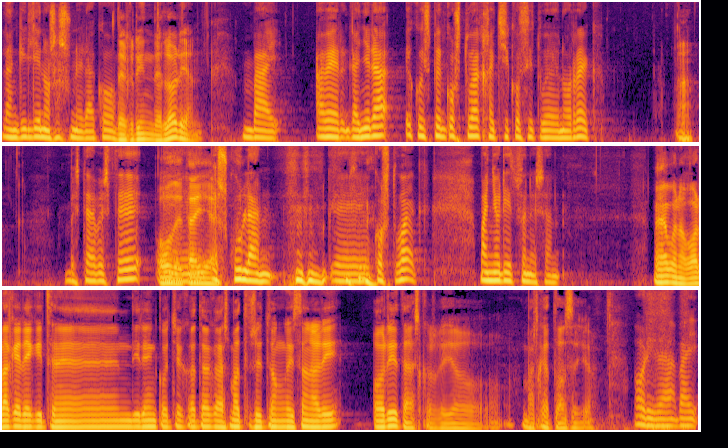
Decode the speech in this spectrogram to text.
langileen osasunerako. The Green DeLorean. Bai, a ber, gainera ekoizpen kostuak jaitsiko zituen horrek. Ah, Beste beste Oh, detaila. eskulan eh, kostuak, baina hori zuen esan. Baina, bueno, gorak ere egitzen diren kotxekotak asmatu zituen gizonari, hori eta askoz gehiago barkatu jo. Hori da, bai.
